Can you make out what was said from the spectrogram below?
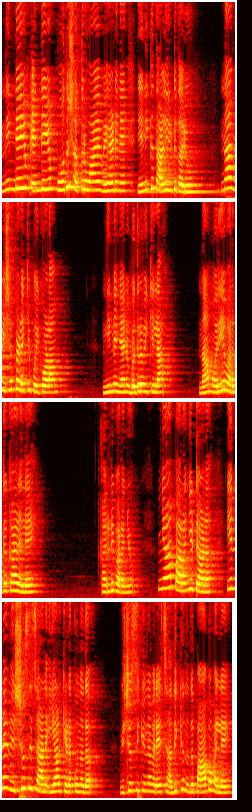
നിന്റെയും എന്റെയും പൊതുശത്രുവായ വേടനെ എനിക്ക് തള്ളിയിട്ട് തരൂ. ഞാൻ വിശപ്പടക്കി പോയിക്കോളാം. നിന്നെ ഞാൻ ഉപദ്രവിക്കില്ല. നാം ഒരേ വർഗക്കാരല്ലേ കരടി പറഞ്ഞു ഞാൻ പറഞ്ഞിട്ടാണ്. എന്നെ വിശ്വസിച്ചാണ് ഇയാൾ കിടക്കുന്നത്. വിശ്വസിക്കുന്നവരെ ചതിക്കുന്നത് പാപമല്ലേ?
